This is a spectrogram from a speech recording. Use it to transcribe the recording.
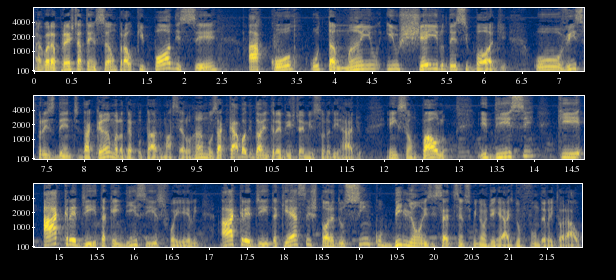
Agora preste atenção para o que pode ser a cor, o tamanho e o cheiro desse bode. O vice-presidente da Câmara, deputado Marcelo Ramos, acaba de dar entrevista à emissora de rádio em São Paulo e disse que acredita, quem disse isso foi ele, acredita que essa história dos 5 bilhões e 700 milhões de reais do fundo eleitoral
